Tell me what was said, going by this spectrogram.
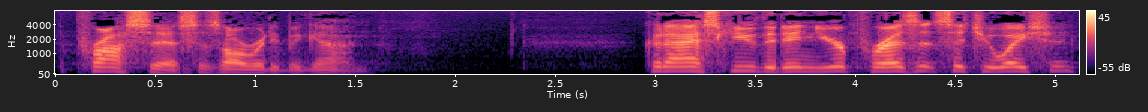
The process has already begun. Could I ask you that in your present situation,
